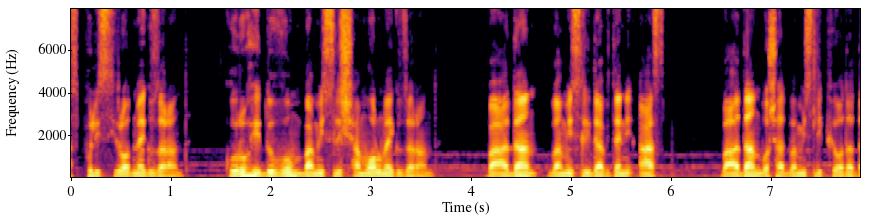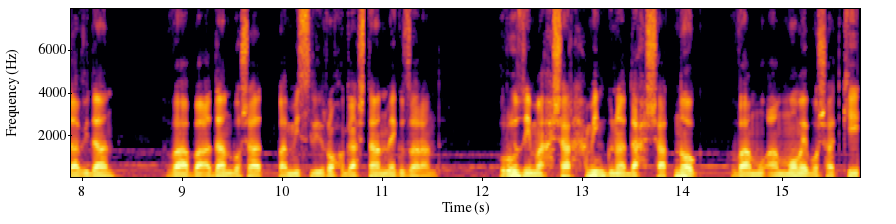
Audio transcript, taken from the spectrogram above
аз пули сирот мегузаранд. гурӯҳи дуввум ба мисли шамол мегузаранд баъдан ба мисли давидани асп баъдан бошад ба мисли пиёда давидан ва баъдан бошад ба мисли роҳ гаштан мегузаранд. рӯзи маҳшар ҳамин гуна даҳшатнок ва муаммо мебошад ки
